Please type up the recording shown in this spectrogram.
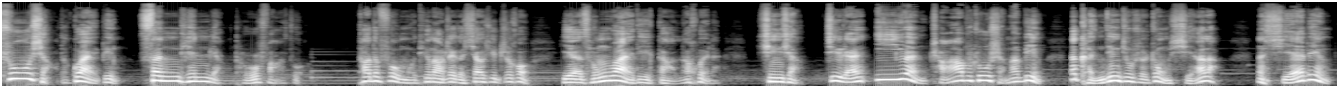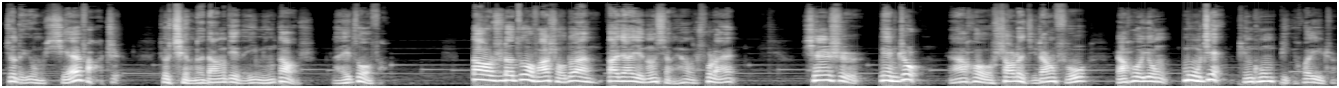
舒小的怪病三天两头发作。他的父母听到这个消息之后，也从外地赶了回来，心想：既然医院查不出什么病，那肯定就是中邪了。那邪病就得用邪法治，就请了当地的一名道士来做法。道士的做法手段，大家也能想象得出来。先是念咒，然后烧了几张符，然后用木剑凭空比划一阵，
